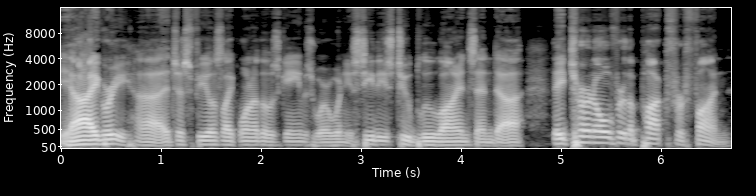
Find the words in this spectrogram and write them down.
Yeah, I agree. Uh, it just feels like one of those games where when you see these two blue lines and uh, they turn over the puck for fun,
